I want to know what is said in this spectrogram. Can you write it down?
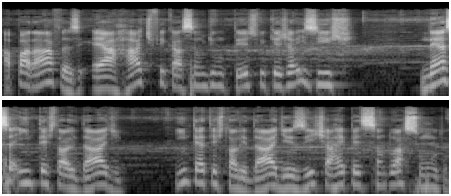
A paráfrase é a ratificação de um texto que já existe. Nessa intertextualidade, intertextualidade existe a repetição do assunto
